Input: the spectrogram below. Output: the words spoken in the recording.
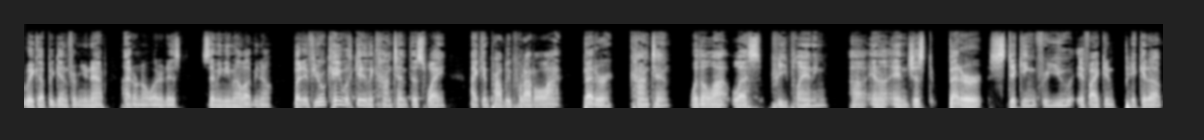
wake up again from your nap, I don't know what it is. Send me an email, let me know. But if you're okay with getting the content this way, I can probably put out a lot better content with a lot less pre-planning, uh, and, uh, and just better sticking for you if I can pick it up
